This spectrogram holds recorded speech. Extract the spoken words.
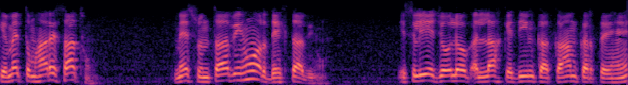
کہ میں تمہارے ساتھ ہوں۔ میں سنتا بھی ہوں اور دیکھتا بھی ہوں۔ اس لیے جو لوگ اللہ کے دین کا کام کرتے ہیں،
